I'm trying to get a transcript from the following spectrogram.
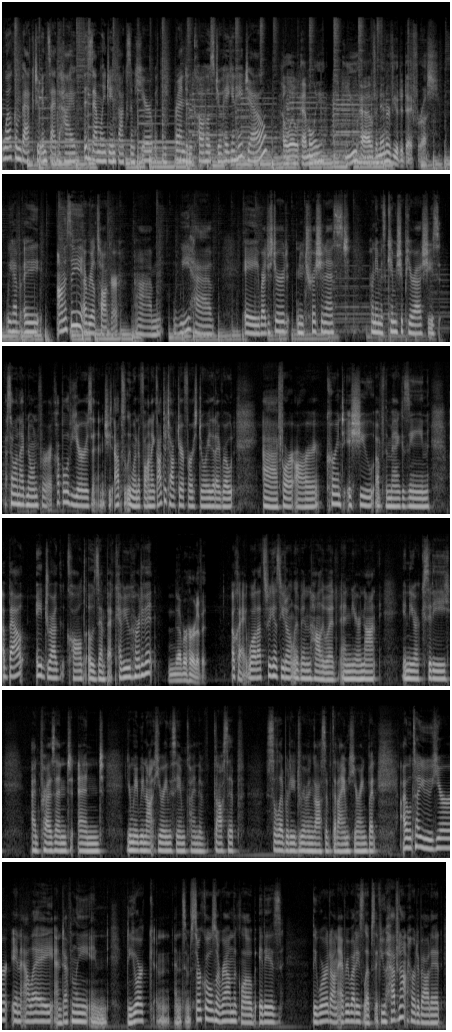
Welcome back to Inside the Hive. This is Emily Jane Fox. I'm here with my friend and co host, Joe Hagan. Hey, Joe. Hello, Emily. You have an interview today for us. We have a, honestly, a real talker. Um, we have a registered nutritionist. Her name is Kim Shapira. She's someone I've known for a couple of years, and she's absolutely wonderful. And I got to talk to her for a story that I wrote uh, for our current issue of the magazine about a drug called Ozempic. Have you heard of it? Never heard of it. Okay, well, that's because you don't live in Hollywood and you're not in New York City at present, and you're maybe not hearing the same kind of gossip, celebrity driven gossip that I am hearing. But I will tell you here in LA and definitely in New York and, and some circles around the globe, it is the word on everybody's lips. If you have not heard about it,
